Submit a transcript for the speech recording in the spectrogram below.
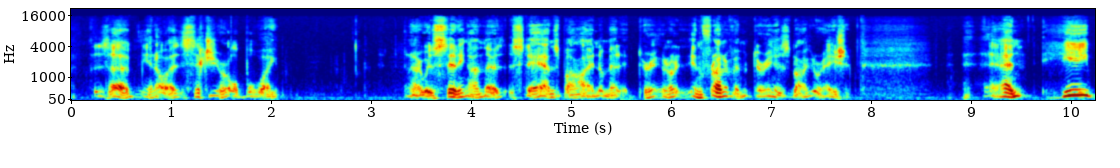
I was a, you know, a six year old boy. And I was sitting on the stands behind him during, in front of him during his inauguration. And he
